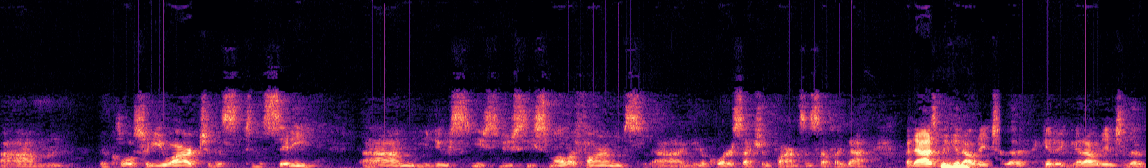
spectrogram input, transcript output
um, the closer you are to the to the city, um, you do you do see smaller farms, uh, you know, quarter section farms and stuff like that. But as we mm-hmm. get out into the get get out into the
